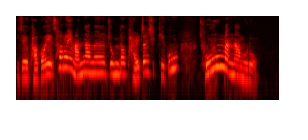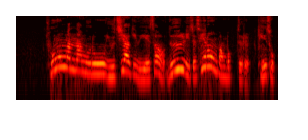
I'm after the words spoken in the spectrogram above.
이제 과거에 서로의 만남을 좀 더 발전시키고 좋은 만남으로 좋은 만남으로 유지하기 위해서 늘 이제 새로운 방법들을 계속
